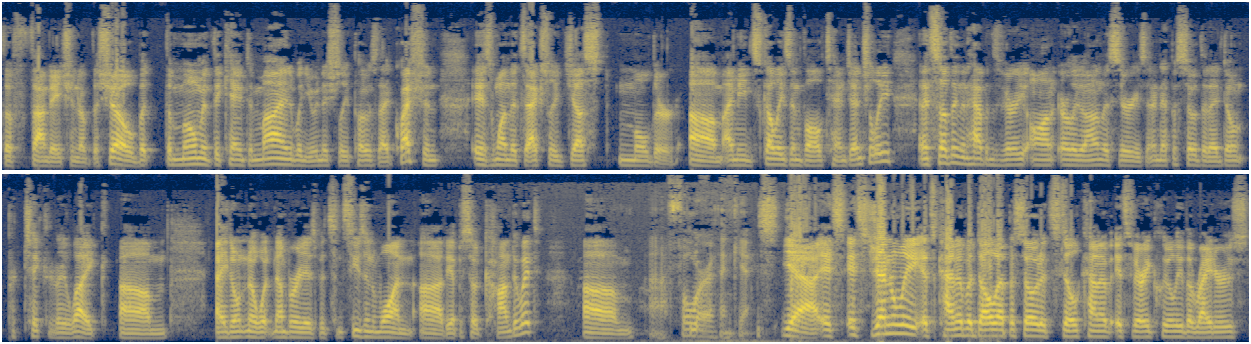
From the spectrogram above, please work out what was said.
the foundation of the show. But the moment that came to mind when you initially posed that question is one that's actually just Mulder. Um, I mean, Scully's involved tangentially, and it's something that happens very on early on in the series in an episode that I don't particularly like. Um, I don't know what number it is, but since season one, uh, the episode Conduit. Um, uh, four, I think. Yeah. Yeah, it's it's generally it's kind of a dull episode. It's still kind of it's very clearly the writers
